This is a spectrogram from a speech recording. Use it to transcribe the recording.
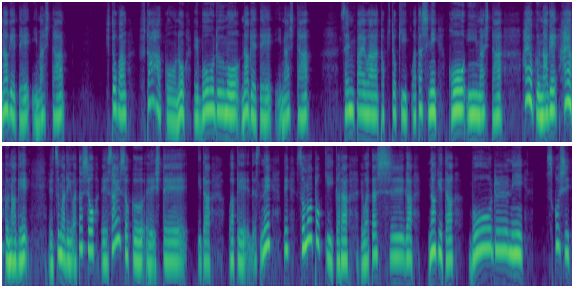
投げていました。一晩2箱のボールも投げていました。先輩は時々私にこう言いました。早く投げ、早く投げ。つまり私を催促していたわけですね。で、その時から私が投げたボールに少し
